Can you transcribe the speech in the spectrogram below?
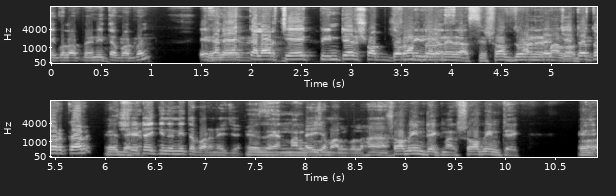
এগুলো আপনি নিতে পারবেন। এখানে এক কালার চেক প্রিন্টের সব ধরনের আছে সব ধরনের মাল যেটা দরকার সেটাই কিন্তু নিতে পারেন এই যে। এই দেখেন মাল এই যে মালগুলো হ্যাঁ। সব ইনটেক মাল সব ইনটেক এই যে।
